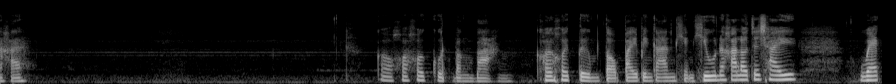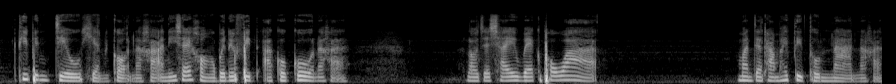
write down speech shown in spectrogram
นะคะ ก็ค่อยๆกดบางๆ ค่อยๆเติมต่อไปเป็นการเขียนคิ้วนะคะ เราจะใช้แว็กที่เป็นเจลเขียนก่อนนะคะ อันนี้ใช้ของ Benefit a g o g o นะคะ เราจะใช้แว็กเพราะว่า มันจะทำให้ติดทนนานนะคะ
